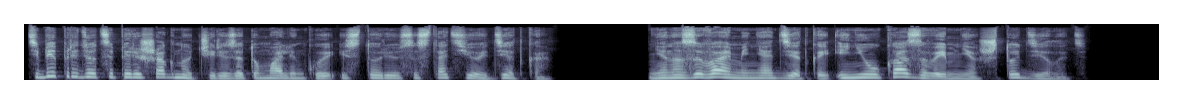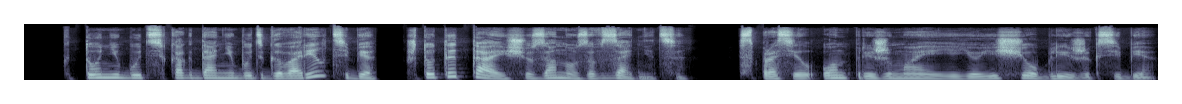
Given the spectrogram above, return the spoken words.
тебе придется перешагнуть через эту маленькую историю со статьей, детка. Не называй меня деткой и не указывай мне, что делать. Кто-нибудь когда-нибудь говорил тебе, что ты та еще заноза в заднице?» — спросил он, прижимая ее еще ближе к себе,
